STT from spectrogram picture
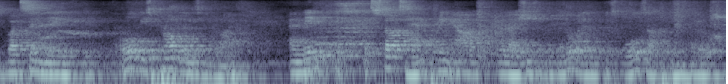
you've got sin there, you've- all these problems in your life. And then it, it starts hampering our relationship with the Lord and it puts walls up against the Lord.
